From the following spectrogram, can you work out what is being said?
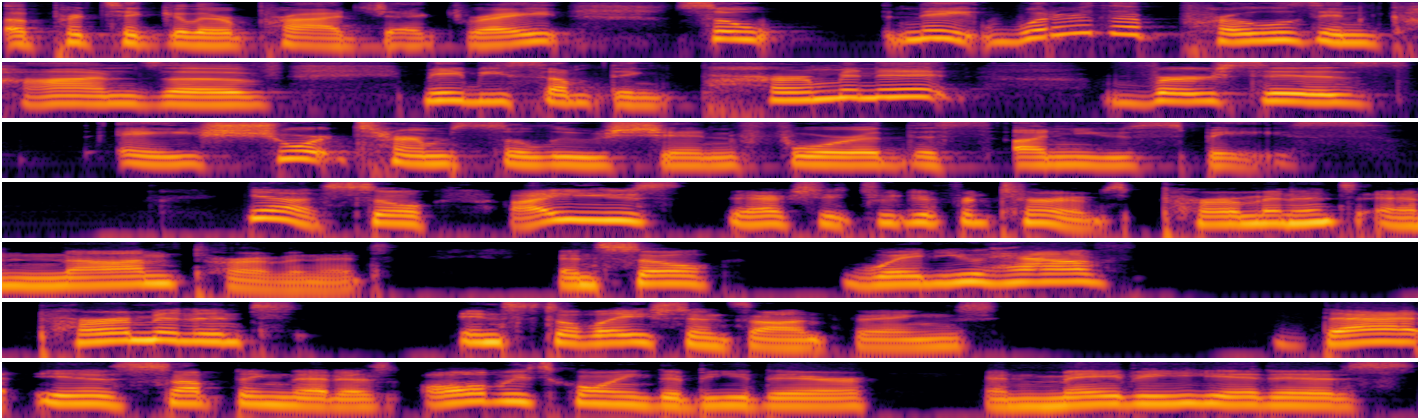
a particular project, right? So Nate, what are the pros and cons of maybe something permanent versus a short term solution for this unused space? Yeah, so I use actually two different terms permanent and non permanent. And so when you have permanent installations on things, that is something that is always going to be there. And maybe it is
